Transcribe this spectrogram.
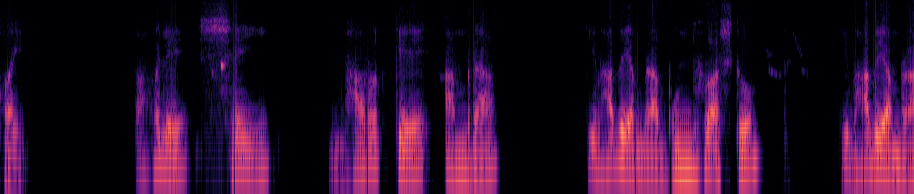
হয় তাহলে সেই ভারতকে আমরা কীভাবে আমরা বন্ধু রাষ্ট্র, কীভাবে আমরা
